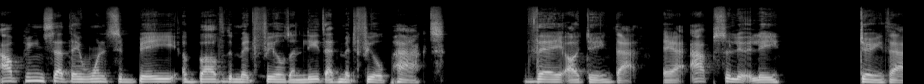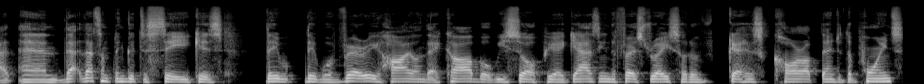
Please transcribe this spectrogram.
Alpine said they wanted to be above the midfield and lead that midfield pact. They are doing that. They are absolutely doing that, and that that's something good to see because they they were very high on their car, but we saw Pierre Gasly in the first race sort of get his car up then to the points,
